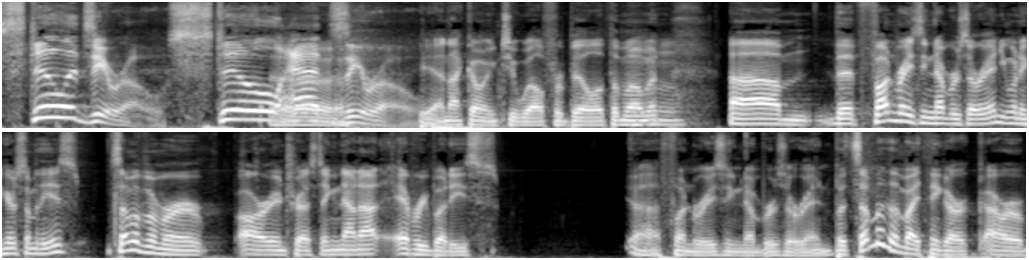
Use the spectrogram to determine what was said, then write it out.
Still at zero. Still at zero. Yeah, not going too well for Bill at the moment. Um, the fundraising numbers are in. You want to hear some of these? Some of them are are interesting. Now, not everybody's uh, fundraising numbers are in, but some of them I think are are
